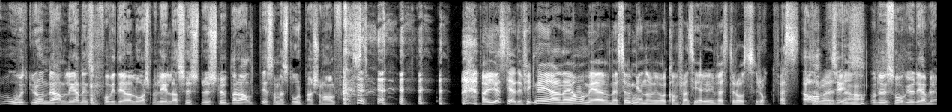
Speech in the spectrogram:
outgrundlig anledning så får vi dela loge med lilla syster. Det slutar alltid som en stor personalfest. Ja just det, det fick ni göra när jag var med med Sungen och vi var konferenserer i Västerås Rockfest. Ja, precis. Ja. Och du såg hur det blev.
